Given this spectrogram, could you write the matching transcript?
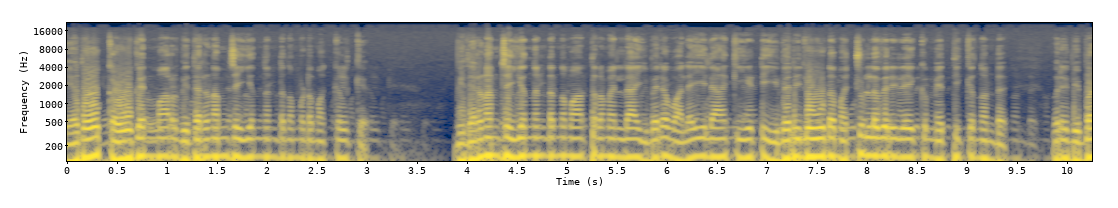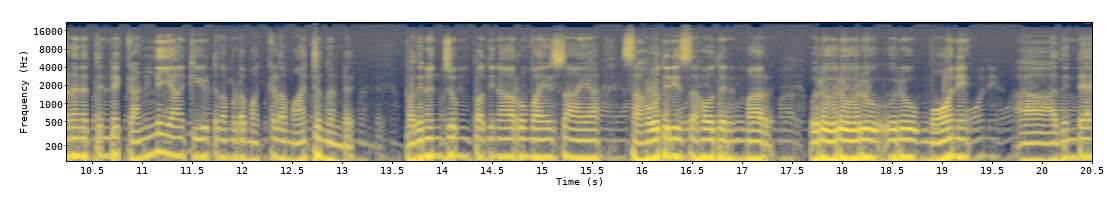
ഏതോ കഴുകന്മാർ വിതരണം ചെയ്യുന്നുണ്ട് നമ്മുടെ മക്കൾക്ക്. വിതരണം ചെയ്യുന്നുണ്ടെന്ന് മാത്രമല്ല ഇവരെ വലയിലാക്കിയിട്ട് ഇവരിലൂടെ മറ്റുള്ളവരിലേക്കും എത്തിക്കുന്നുണ്ട്. ഒരു വിപണനത്തിന്റെ കണ്ണിയാക്കിയിട്ട് നമ്മുടെ മക്കളെ മാറ്റുന്നുണ്ട്. പതിനഞ്ചും പതിനാറും വയസ്സായ സഹോദരി സഹോദരന്മാർ ഒരു ഒരു ഒരു ഒരു മോന് അതിന്റെ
